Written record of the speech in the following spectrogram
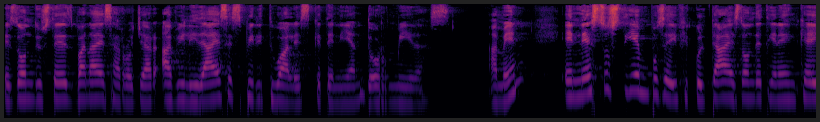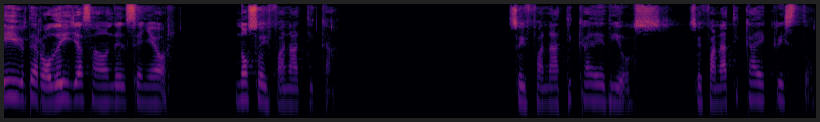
es donde ustedes van a desarrollar habilidades espirituales que tenían dormidas. Amén. En estos tiempos de dificultades donde tienen que ir de rodillas a donde el Señor. No soy fanática. Soy fanática de Dios. Soy fanática de Cristo.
